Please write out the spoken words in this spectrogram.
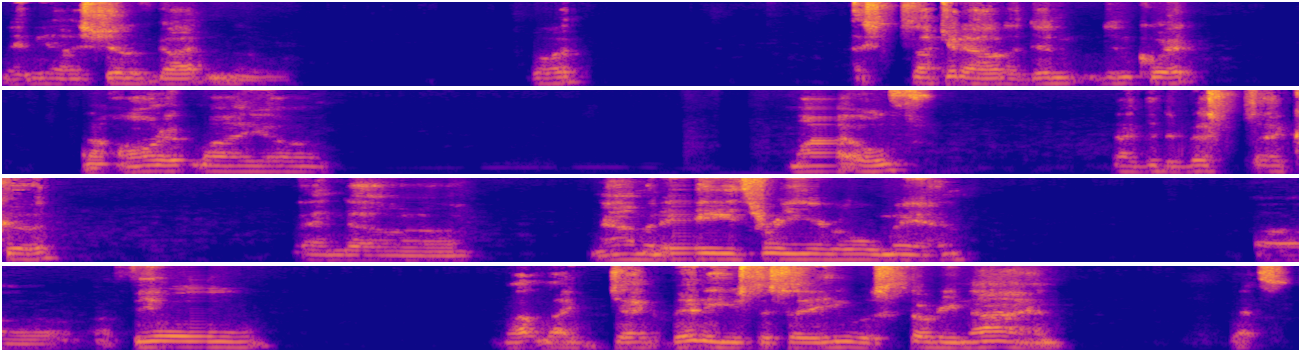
maybe I should have gotten. But I stuck it out. I didn't didn't quit. And I honored my uh, my oath. I did the best I could. And uh, now I'm an 83 year old man. Uh, I feel not like Jack Benny used to say he was 39. That's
